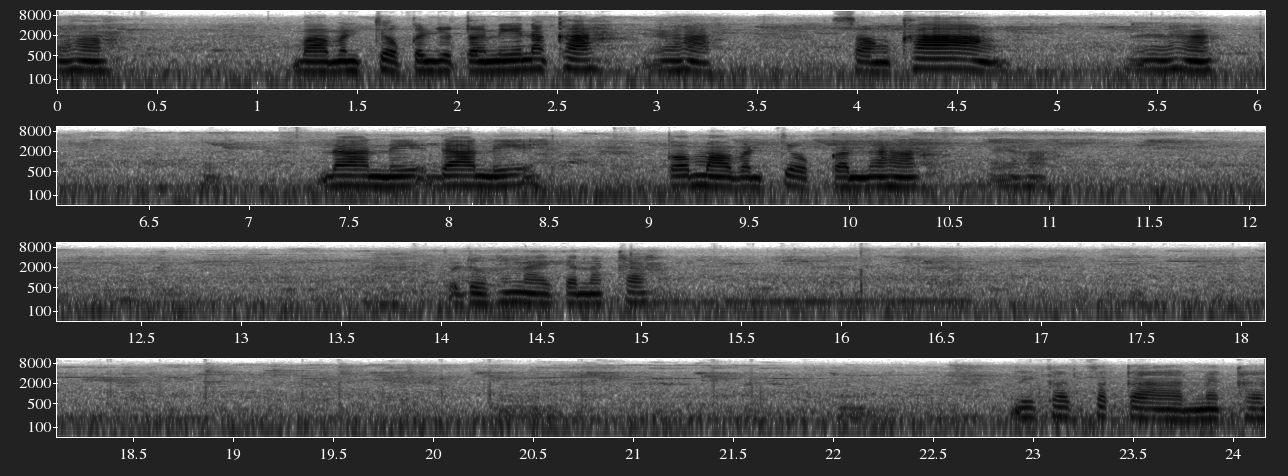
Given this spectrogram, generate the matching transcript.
นะคะมามันจบกันอยู่ตรงนี้นะคะนี่ค่ะสองข้างนี่นะคะด้านนี้ด้านนี้ก็มาบรรจบกันนะคะนี่ค่ะไปดูข้างในกันนะคะ นิทรรศการนะคะ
